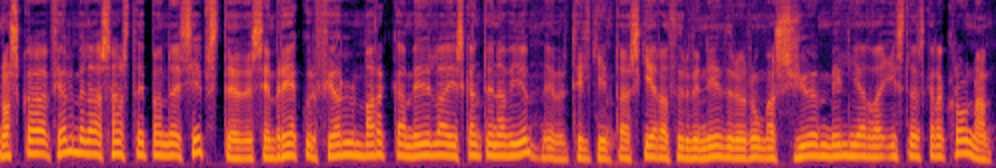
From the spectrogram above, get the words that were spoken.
Norska fjölmila samsteipan Sipsteð sem rekur fjölmarka miðla í Skandinavíu hefur tilkynnt að skera þurfi niður rúma 7 miljardar íslenskara krónan.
